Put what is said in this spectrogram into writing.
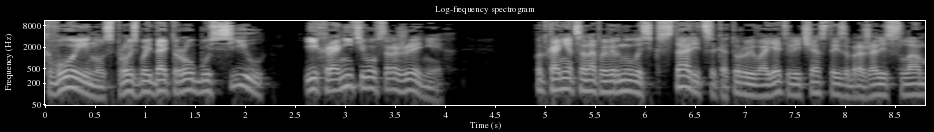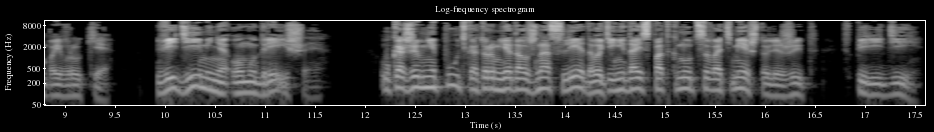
к воину с просьбой дать робу сил и хранить его в сражениях. Под конец она повернулась к старице, которую воятели часто изображали с лампой в руке. «Веди меня, о мудрейшая! Укажи мне путь, которым я должна следовать, и не дай споткнуться во тьме, что лежит впереди».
